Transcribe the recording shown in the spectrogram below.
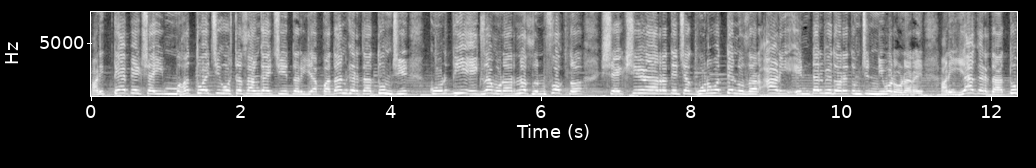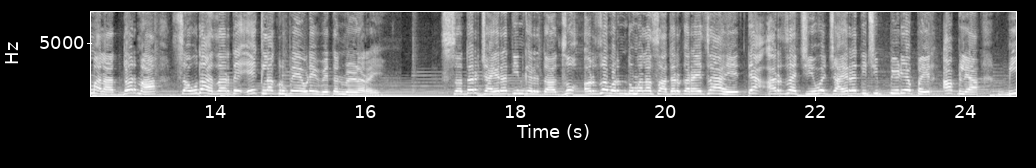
आणि त्यापेक्षाही महत्त्वाची गोष्ट सांगायची तर या पदांकरिता तुमची कोणतीही एक्झाम होणार नसून फक्त शैक्षणिक अर्हतेच्या गुणवत्तेनुसार आणि इंटरव्ह्यूद्वारे तुमची निवड होणार आहे. आणि याकरिता तुम्हाला दरमहा चौदा चौदा हजार ते एक लाख रुपये एवढे वेतन मिळणार आहे. सदर जाहिरातींकरिता जो अर्ज भरून तुम्हाला सादर करायचा आहे त्या अर्जाची व जाहिरातीची पी डी एफ फाईल आपल्या बी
